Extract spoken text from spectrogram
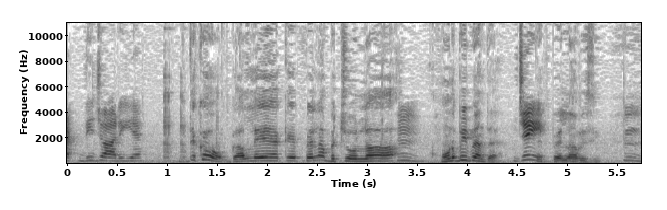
ਘਟਦੀ ਜਾ ਰਹੀ ਹੈ? ਦੇਖੋ ਗੱਲ ਇਹ ਹੈ ਕਿ ਪਹਿਲਾਂ ਵਿਚੋਲਾ। ਹੁਣ ਵੀ ਪੈਂਦਾ ਹੈ ਜੀ। ਤੇ ਪਹਿਲਾਂ ਵੀ ਸੀ। ਹੂੰ।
